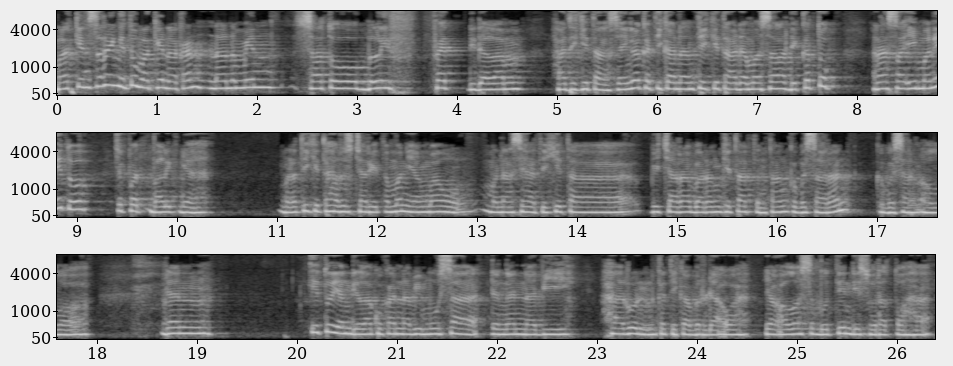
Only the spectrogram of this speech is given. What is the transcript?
Makin sering itu makin akan nanemin satu belief faith di dalam hati kita. Sehingga ketika nanti kita ada masalah diketuk rasa iman itu cepat baliknya. Berarti kita harus cari teman yang mau menasihati kita, bicara bareng kita tentang kebesaran, kebesaran Allah. Dan itu yang dilakukan Nabi Musa dengan Nabi Harun ketika berdakwah yang Allah sebutin di surat Toha.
